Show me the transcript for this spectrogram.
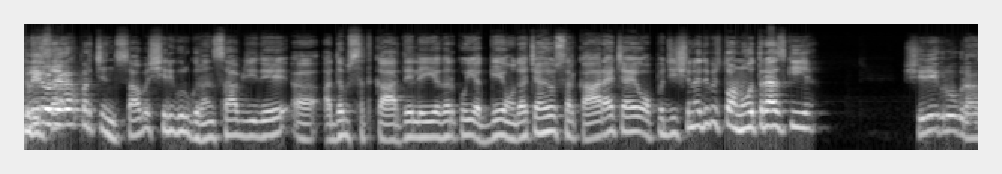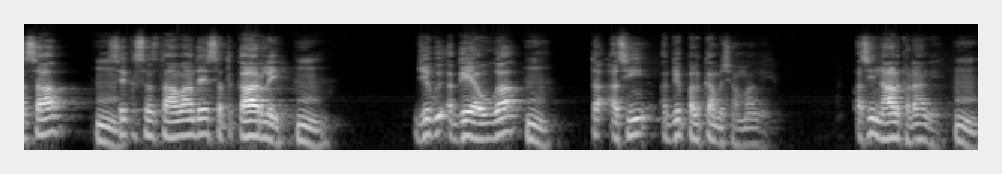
ਕਲੀਅਰ ਹੋ ਜਾਏਗਾ। ਪਰ ਚਿੰਨ ਸਾਹਿਬ ਸ੍ਰੀ ਗੁਰੂ ਗ੍ਰੰਥ ਸਾਹਿਬ ਜੀ ਦੇ ਅਦਬ ਸਤਕਾਰ ਦੇ ਲਈ ਅਗਰ ਕੋਈ ਅੱਗੇ ਆਉਂਦਾ ਚਾਹੇ ਉਹ ਸਰਕਾਰ ਹੈ ਚਾਹੇ ਆਪੋਜੀਸ਼ਨ ਹੈ ਇਹਦੇ ਵਿੱਚ ਤੁਹਾਨੂੰ ਇਤਰਾਜ਼ ਕੀ ਹੈ? ਸ਼੍ਰੀ ਗੁਰੂ ਗ੍ਰੰਥ ਸਾਹਿਬ ਸਿੱਖ ਸੰਸਥਾਵਾਂ ਦੇ ਸਤਕਾਰ ਲਈ ਜੇ ਕੋਈ ਅੱਗੇ ਆਊਗਾ ਤਾਂ ਅਸੀਂ ਅੱਗੇ ਪਲਕਾਂ ਵਿਛਾਵਾਂਗੇ। ਅਸੀਂ ਨਾਲ ਖੜਾਂਗੇ। ਹੂੰ।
